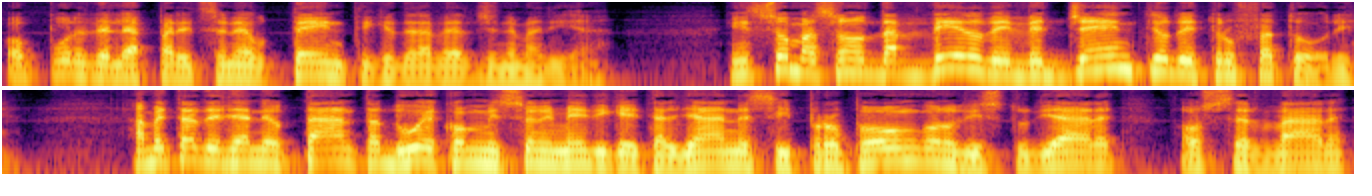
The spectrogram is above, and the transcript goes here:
oppure delle apparizioni autentiche della Vergine Maria. Insomma, sono davvero dei veggenti o dei truffatori. A metà degli anni Ottanta due commissioni mediche italiane si propongono di studiare, osservare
